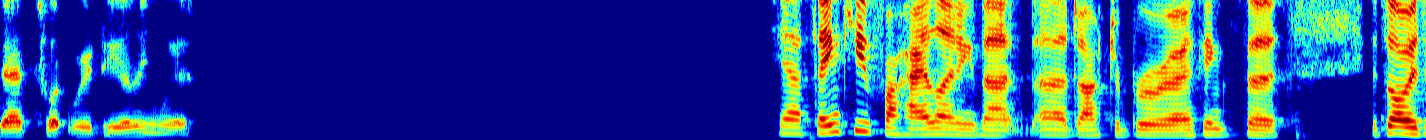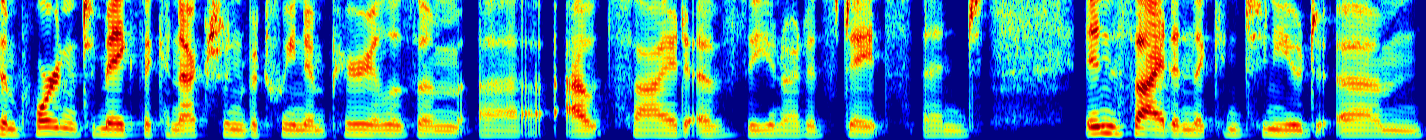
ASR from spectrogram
that's what we're dealing with. Yeah, thank you for highlighting that, uh, Dr. Brewer. I think the it's always important to make the connection between imperialism uh, outside of the United States and inside, and the continued um,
